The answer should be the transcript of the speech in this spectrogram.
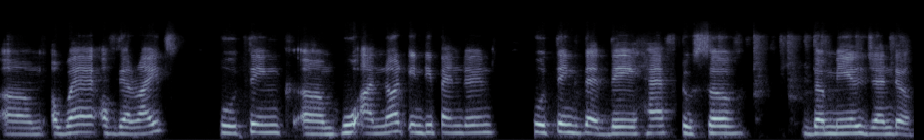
um, aware of their rights, who think um, who are not independent, who think that they have to serve the male gender.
